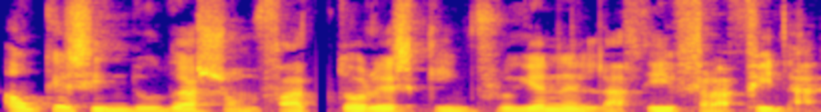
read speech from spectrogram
aunque sin duda son factores que influyen en la cifra final.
